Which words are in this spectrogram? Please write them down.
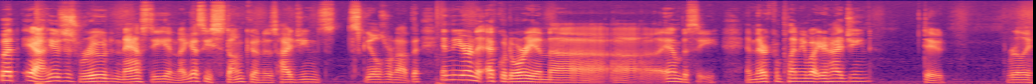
But yeah, he was just rude and nasty, and I guess he stunk, and his hygiene skills were not there. And you're in the Ecuadorian uh, uh, embassy, and they're complaining about your hygiene? Dude, really?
